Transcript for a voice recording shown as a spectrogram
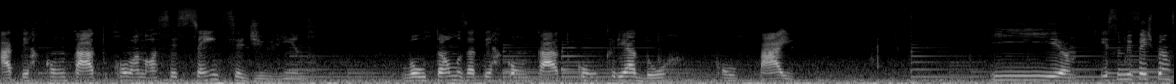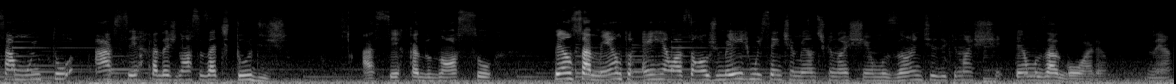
a ter contato com a nossa essência divina. Voltamos a ter contato com o Criador com o pai. E isso me fez pensar muito acerca das nossas atitudes, acerca do nosso pensamento em relação aos mesmos sentimentos que nós tínhamos antes e que nós temos agora, né?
